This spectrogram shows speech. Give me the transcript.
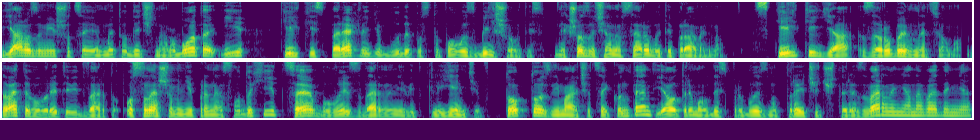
Я розумію, що це є методична робота і кількість переглядів буде поступово збільшуватись, якщо, звичайно, все робити правильно. Скільки я заробив на цьому? Давайте говорити відверто. Основне, що мені принесло дохід, це були звернення від клієнтів. Тобто, знімаючи цей контент, я отримав десь приблизно 3 чи 4 звернення на ведення,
